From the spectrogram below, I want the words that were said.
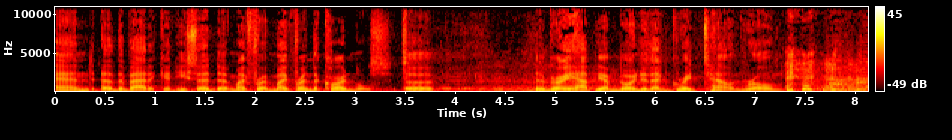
and uh, the Vatican. He said, uh, "My friend, my friend, the Cardinals, uh, they're very happy I'm going to that great town, Rome."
